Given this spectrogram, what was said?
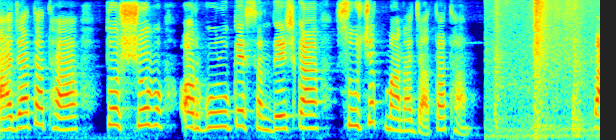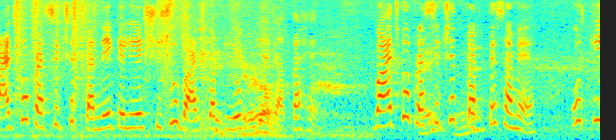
आ जाता था तो शुभ और गुरु के संदेश का सूचक माना जाता था। बाज को प्रशिक्षित करने के लिए शिशु बाज का प्रयोग किया जाता है। बाज को प्रशिक्षित करते समय उसकी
